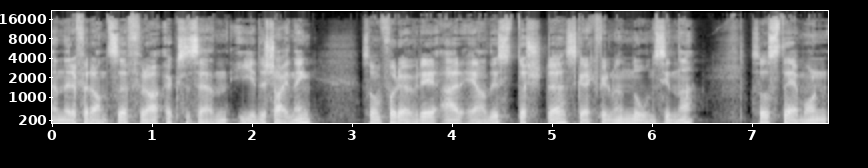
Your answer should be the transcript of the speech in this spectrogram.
en referanse fra øksescenen i The Shining, som for øvrig er en av de største skrekkfilmene noensinne så stemoren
